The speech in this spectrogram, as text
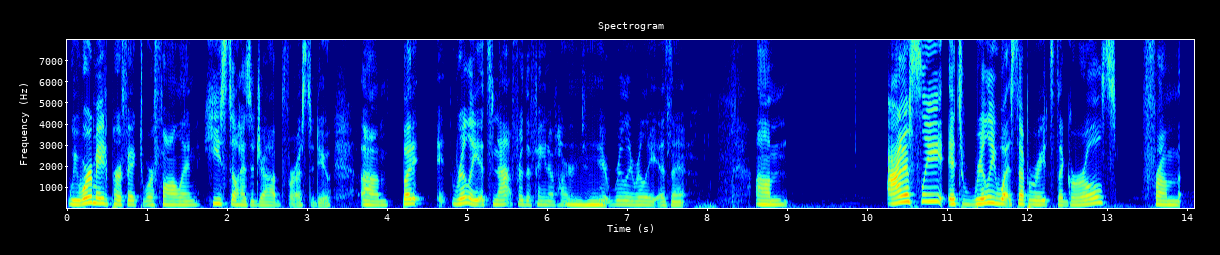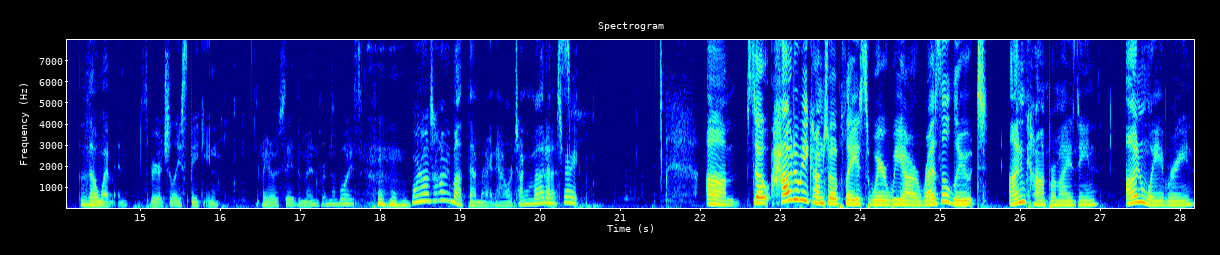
we were made perfect, we're fallen. He still has a job for us to do. Um, but it, it really, it's not for the faint of heart. Mhm. It really, really isn't. Um, honestly, it's really what separates the girls from the women, spiritually speaking. I always say the men from the boys. We're not talking about them right now. We're talking about us. That's us. right. Um, so, how do we come to a place where we are resolute, uncompromising, unwavering,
